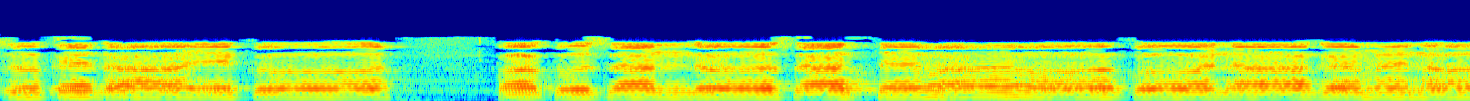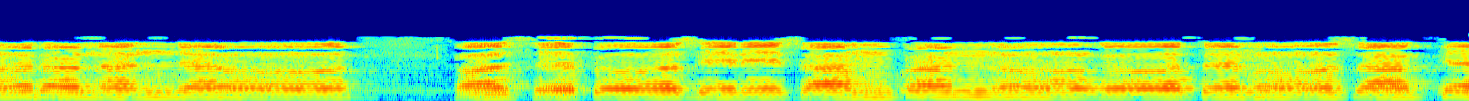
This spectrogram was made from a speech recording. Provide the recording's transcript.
සුඛදායකෝ අකුසන්දෝ සත්ත්වා කෝනාගමනෝ රණංජෝ කස්සපෝ සිරි සම්පන්නෝ ගෝතමෝ සක්්‍ය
